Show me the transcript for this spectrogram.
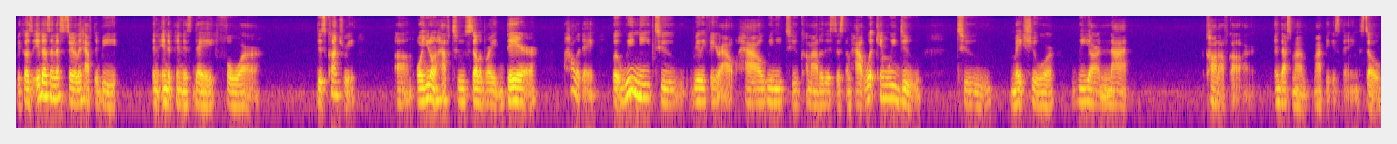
because it doesn't necessarily have to be an Independence Day for this country um, or you don't have to celebrate their holiday. But we need to really figure out how we need to come out of this system. How what can we do to make sure we are not caught off guard? And that's my my biggest thing. So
